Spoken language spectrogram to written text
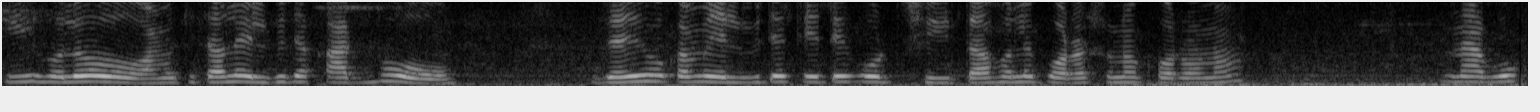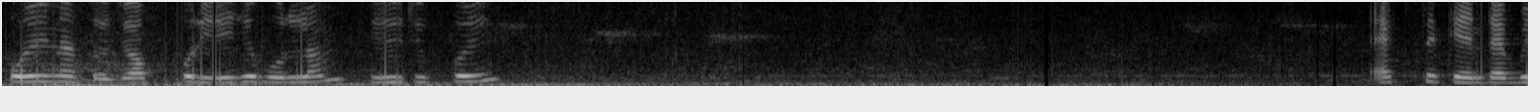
কি হলো? আমি কি তাহলে এলবিটা কাটবো? যাই হোক, আমি এলবিটা কেটে করছি, তাহলে পড়াশোনা করো না। না গো, করি না তো জব করি। এই যে বললাম ইউটিউব করি। এক সেকেন্ড আমি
